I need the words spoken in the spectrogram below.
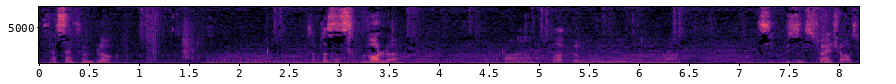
Was ist das denn für ein Block? Ich glaube, das ist Wolle. Oder? Purple. Ah. Sieht ein bisschen strange aus.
